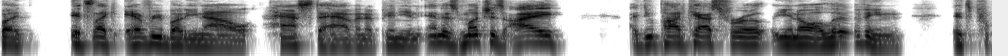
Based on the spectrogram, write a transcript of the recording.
but it's like everybody now has to have an opinion. And as much as I, I do podcasts for you know a living, it's p-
